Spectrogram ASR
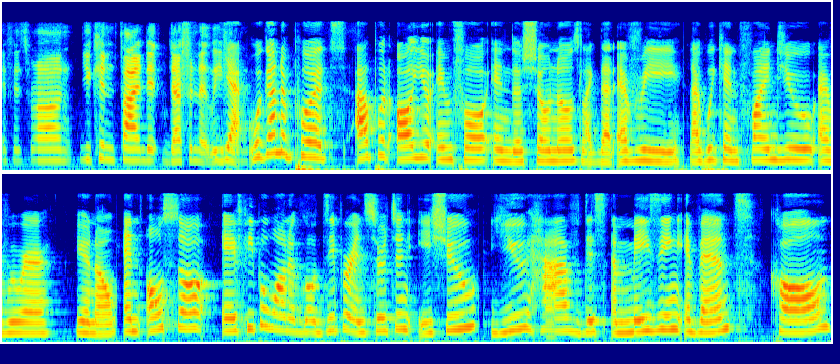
if it's wrong, you can find it definitely. Yeah, we're gonna put, I'll put all your info in the show notes like that. Every, like we can find you everywhere you know? And also if people want to go deeper in certain issue you have this amazing event called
